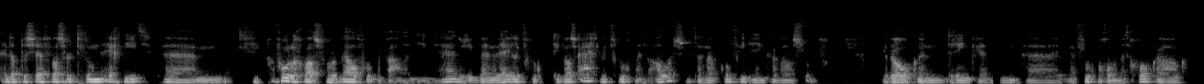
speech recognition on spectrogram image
en dat besef was er toen echt niet, um, gevoelig was voor, wel voor bepaalde dingen. Hè. Dus ik ben redelijk vroeg, ik was eigenlijk vroeg met alles. Of dat nou koffie drinken was of roken, drinken. Uh, ik ben vroeg begonnen met gokken ook.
